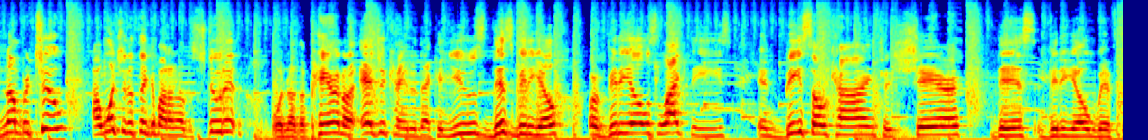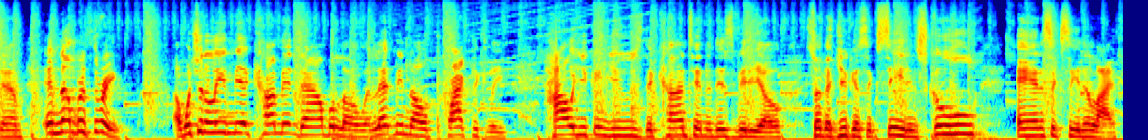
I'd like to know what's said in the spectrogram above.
Number two, I want you to think about another student or another parent or educator that could use this video or videos like these and be so kind to share this video with them. And number three, I want you to leave me a comment down below and let me know practically how you can use the content in this video so that you can succeed in school and succeed in life.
